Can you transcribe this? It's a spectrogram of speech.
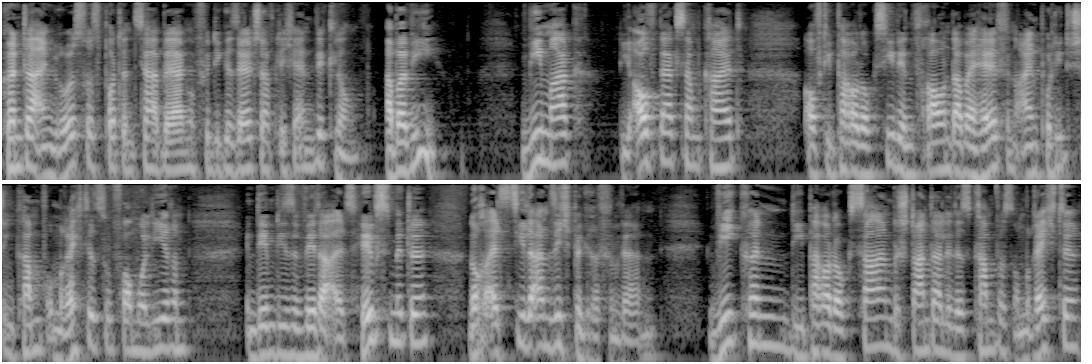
könnte ein größeres Potenzial bergen für die gesellschaftliche Entwicklung. Aber wie? Wie mag die Aufmerksamkeit auf die Paradoxie den Frauen dabei helfen, einen politischen Kampf um Rechte zu formulieren, indem diese weder als Hilfsmittel noch als Ziele an sich begriffen werden? Wie können die paradoxalen Bestandteile des Kampfes um Rechte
